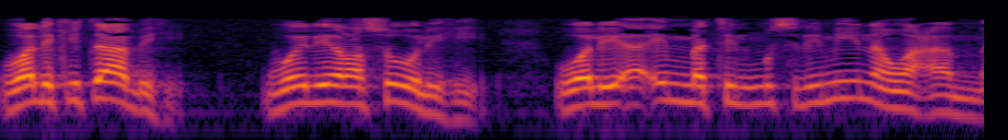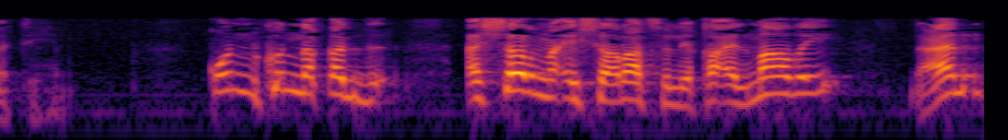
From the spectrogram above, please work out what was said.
ولكتابه ولرسوله ولأئمة المسلمين وعامتهم. كنا قد أشرنا إشارات في اللقاء الماضي عن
